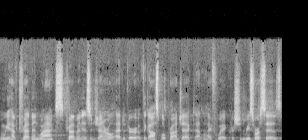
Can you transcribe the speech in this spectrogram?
And we have Trevin Wax. Trevin is a general editor of the Gospel Project at Lifeway Christian Resources.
